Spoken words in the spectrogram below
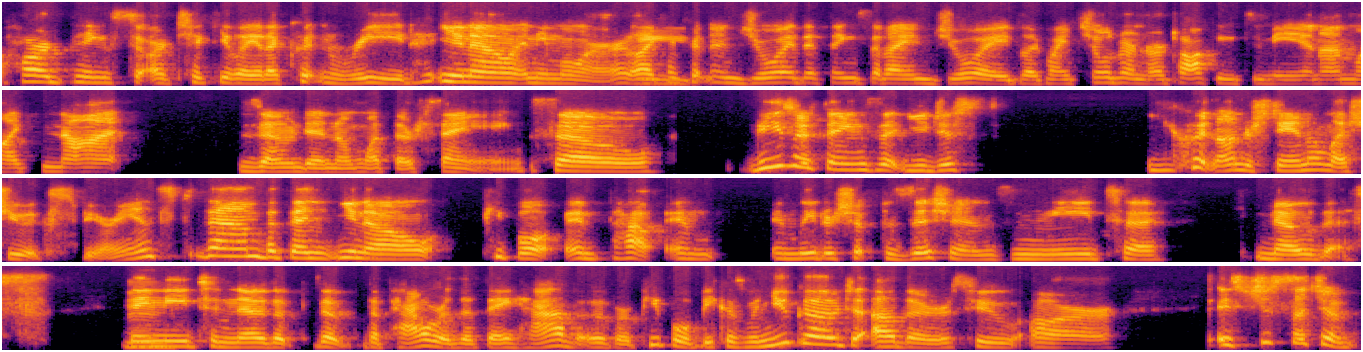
hard things to articulate. I couldn't read, you know, anymore. Like, I couldn't enjoy the things that I enjoyed. Like, my children are talking to me, and I'm like not zoned in on what they're saying. So, these are things that you just you couldn't understand unless you experienced them but then you know people in, in, in leadership positions need to know this they mm. need to know the, the, the power that they have over people because when you go to others who are it's just such a,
